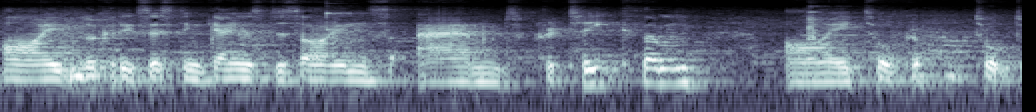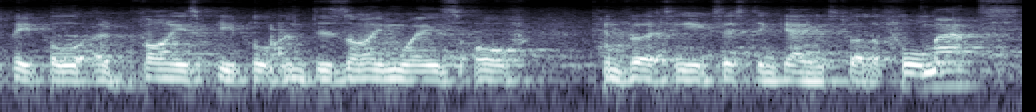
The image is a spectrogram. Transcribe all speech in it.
I look at existing games designs and critique them. I talk talk to people, advise people, and design ways of converting existing games to other formats.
